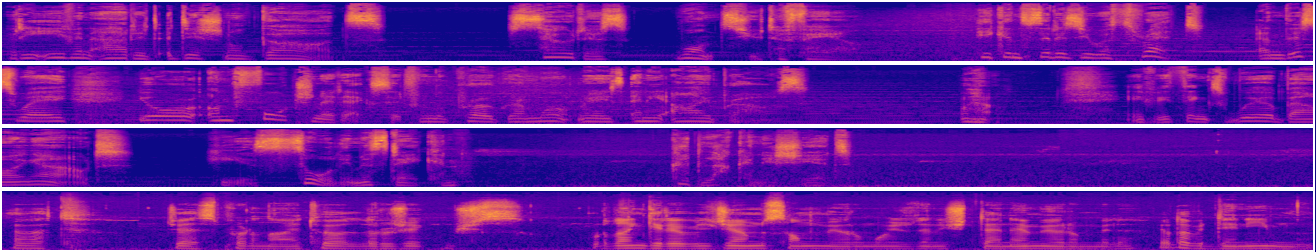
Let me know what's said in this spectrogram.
but he even added additional guards. Sodas wants you to fail. He considers you a threat, and this way, your unfortunate exit from the program won't raise any eyebrows. Well, if he thinks we're bowing out, he is sorely mistaken. Good luck, Initiate. Evet. Jasper Knight'ı öldürecekmişiz. Buradan girebileceğimi sanmıyorum o yüzden hiç denemiyorum bile. Ya da bir deneyeyim lan.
